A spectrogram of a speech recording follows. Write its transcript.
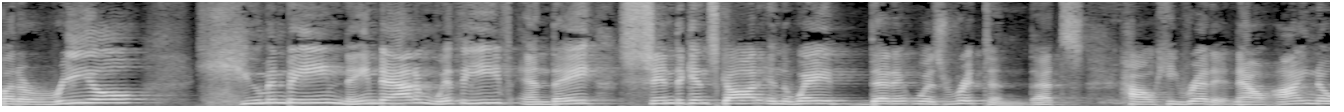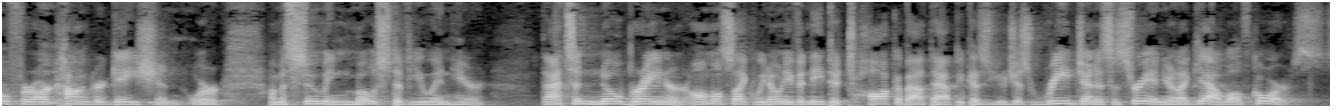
but a real human being named Adam with Eve, and they sinned against God in the way that it was written. That's how he read it. Now, I know for our congregation, or I'm assuming most of you in here, that's a no brainer. Almost like we don't even need to talk about that because you just read Genesis 3 and you're like, yeah, well, of course.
